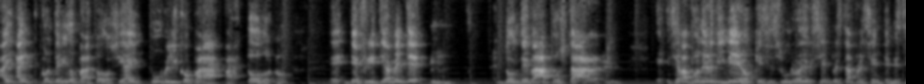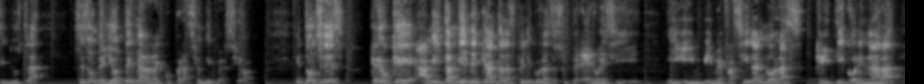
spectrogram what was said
hay, hay contenido para todos y hay público para, para todo, ¿no? Eh, definitivamente, donde va a apostar, eh, se va a poner dinero, que ese es un rollo que siempre está presente en esta industria, pues es donde yo tenga recuperación de inversión. Entonces, creo que a mí también me encantan las películas de superhéroes y, y, me fascinan, no las critico ni nada,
